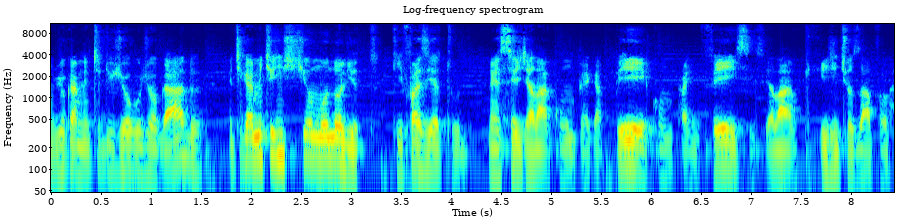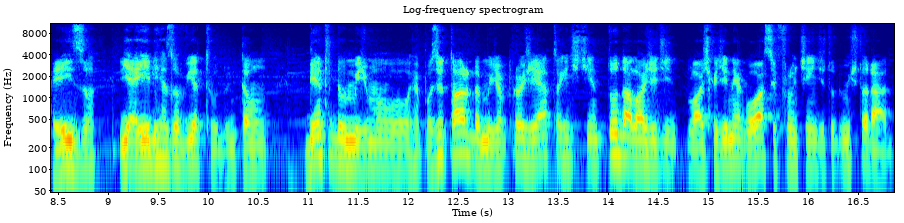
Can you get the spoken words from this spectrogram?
um, julgamento de jogo jogado, antigamente a gente tinha um monolito que fazia tudo, né? Seja lá com PHP, com Primeface, sei lá, o que a gente usava, o Razor, e aí ele resolvia tudo. Então, dentro do mesmo repositório, do mesmo projeto, a gente tinha toda a loja de, lógica de negócio e front-end tudo misturado.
